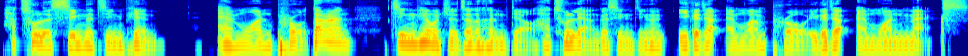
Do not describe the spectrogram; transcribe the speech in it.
它出了新的晶片 M1 Pro。当然，晶片我觉得真的很屌，它出了两个新晶片，一个叫 M1 Pro，一个叫 M1 Max。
